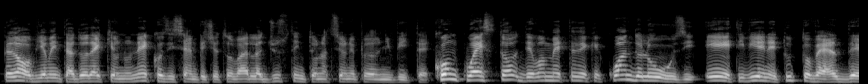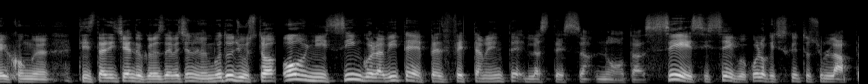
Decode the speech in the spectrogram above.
però ovviamente ad orecchio non è così semplice trovare la giusta intonazione per ogni vite. Con questo devo ammettere che quando lo usi e ti viene tutto verde, con, ti sta dicendo che lo stai facendo nel modo giusto, ogni singola vite è perfettamente la stessa nota. Se si segue quello che c'è scritto sull'app,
